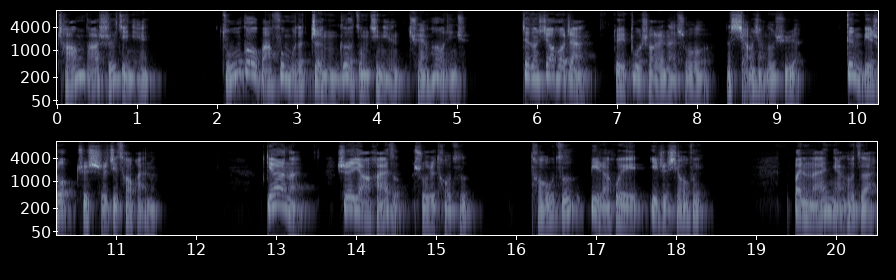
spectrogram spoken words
长达十几年。足够把父母的整个中青年全耗进去，这种消耗战对不少人来说，那想想都虚啊，更别说去实际操盘了。第二呢，是养孩子属于投资，投资必然会抑制消费。本来两口子啊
